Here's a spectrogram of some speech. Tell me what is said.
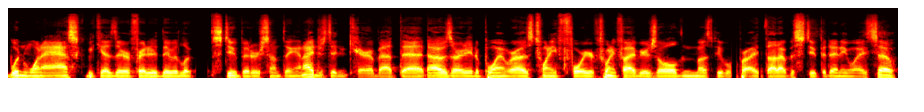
wouldn't want to ask because they're afraid they would look stupid or something. And I just didn't care about that. I was already at a point where I was 24 or 25 years old, and most people probably thought I was stupid anyway. So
